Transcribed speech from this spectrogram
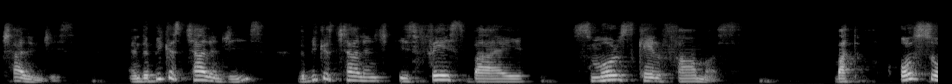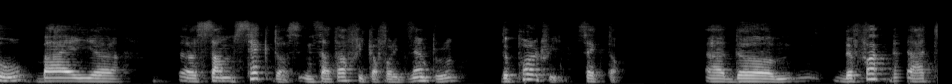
challenges. And the biggest challenge is, the biggest challenge is faced by small scale farmers, but also by uh, uh, some sectors in South Africa, for example, the poultry sector. Uh, the, the fact that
